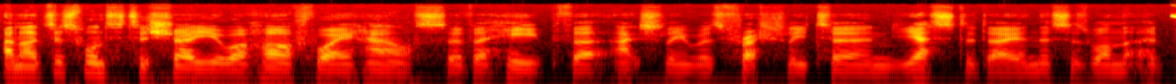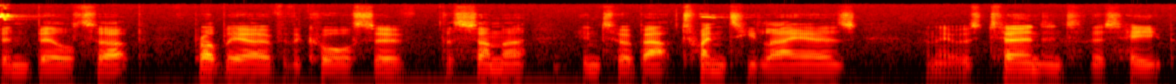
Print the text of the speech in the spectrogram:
And I just wanted to show you a halfway house of a heap that actually was freshly turned yesterday and this is one that had been built up probably over the course of the summer into about 20 layers and it was turned into this heap.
